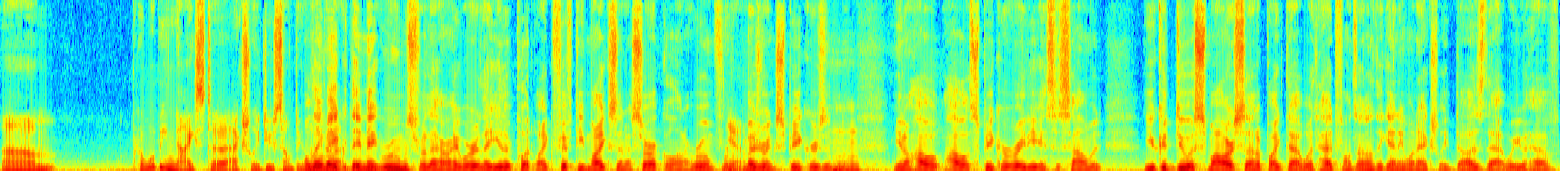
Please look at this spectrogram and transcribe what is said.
Um, but it would be nice to actually do something. Well, like they make that. they make rooms for that, right? Where they either put like 50 mics in a circle in a room for Yeah. measuring speakers and you know how how a speaker radiates the sound. But you could do a smaller setup like that with headphones. I don't think anyone actually does that, where you have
